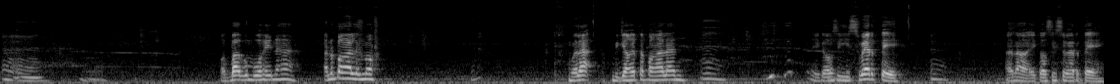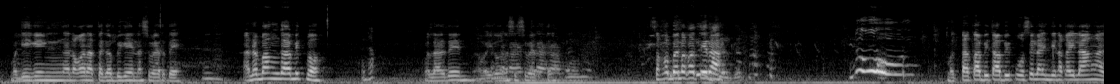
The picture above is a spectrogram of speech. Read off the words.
Mm. Magbagong buhay na ha. Ano pangalan mo? Wala. Bigyan kita pangalan. Mm. Ikaw si Swerte. Mm. Ano, ikaw si Swerte. Magiging ano ka na, tagabigay ng swerte. Mm. Ano bang gamit mo? Wala. Wala din. O, ikaw na si Swerte. Saan ka ba nakatira? Doon. Magtatabi-tabi po sila, hindi na kailangan.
